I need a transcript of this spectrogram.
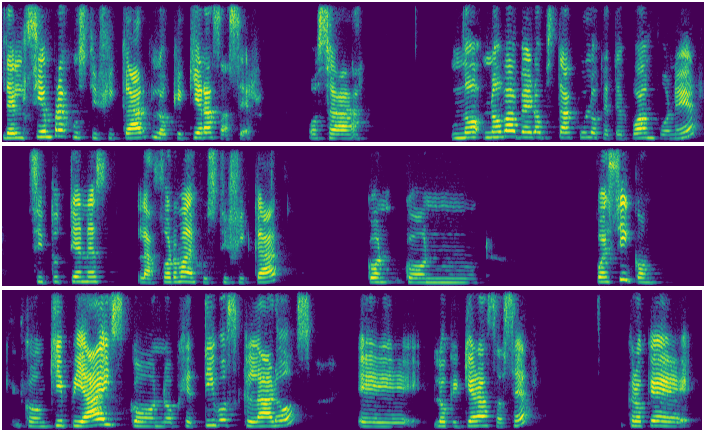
del siempre justificar lo que quieras hacer. O sea, no, no va a haber obstáculo que te puedan poner si tú tienes la forma de justificar con, con pues sí, con, con KPIs, con objetivos claros eh, lo que quieras hacer. Creo que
